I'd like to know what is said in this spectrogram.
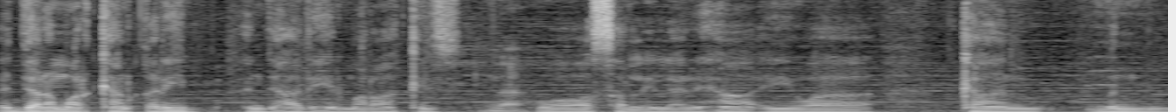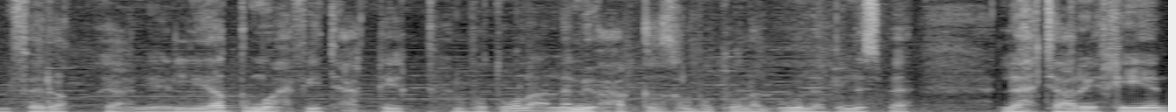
الدنمارك كان قريب عند هذه المراكز نعم. ووصل إلى نهائي و كان من الفرق يعني اللي يطمح في تحقيق البطولة لم يحقق البطولة الأولى بالنسبة له تاريخيا.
